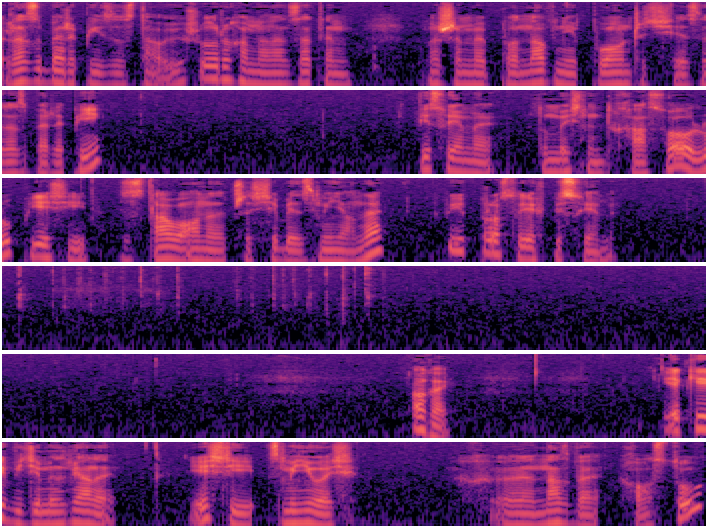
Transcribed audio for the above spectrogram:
Raspberry Pi zostało już uruchomione, zatem możemy ponownie połączyć się z Raspberry Pi. Wpisujemy domyślne hasło lub jeśli zostało one przez siebie zmienione, po prostu je wpisujemy. OK. Jakie widzimy zmiany? Jeśli zmieniłeś e, nazwę hostu,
